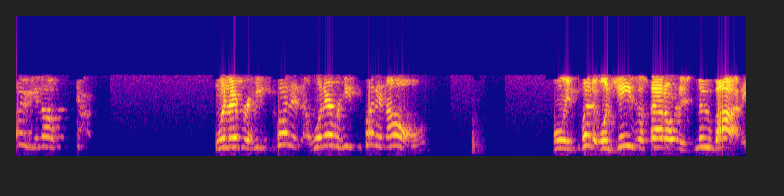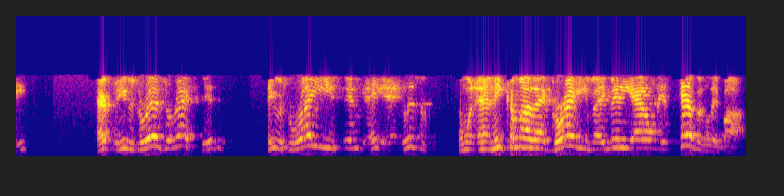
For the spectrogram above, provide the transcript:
too. You know, whenever he put it, whenever he put it on, when we put it, when Jesus had on his new body, after he was resurrected, he was raised in. He, listen, and, when, and he come out of that grave, amen, he had on his heavenly body.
